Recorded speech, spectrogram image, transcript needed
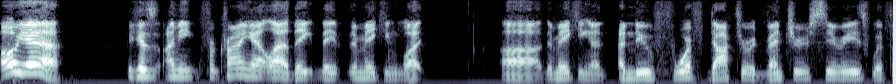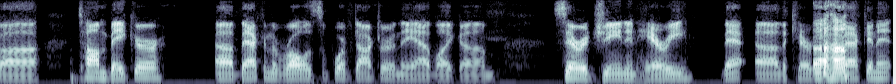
Oh yeah, because I mean, for crying out loud, they they they're making what? Uh, they're making a, a new fourth Doctor Adventures series with uh, Tom Baker uh, back in the role as the fourth Doctor, and they have like um, Sarah Jane and Harry, that uh, the characters Uh-huh. back in it,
